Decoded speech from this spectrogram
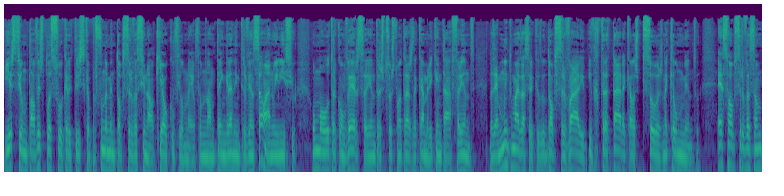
E este filme, talvez pela sua característica profundamente observacional, que é o que o filme é, o filme não tem grande intervenção. Há no início uma ou outra conversa entre as pessoas que estão atrás da câmara e quem está à frente, mas é muito mais acerca de, de observar e de retratar aquelas pessoas naquele momento. Essa observação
